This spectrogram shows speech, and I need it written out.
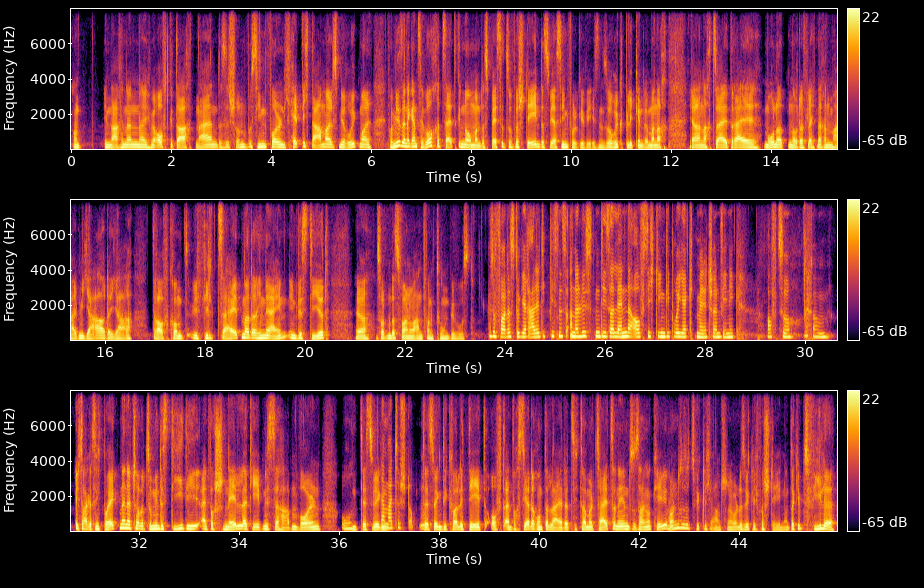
Und im Nachhinein habe ich mir oft gedacht, nein, das ist schon sinnvoll. Und ich hätte ich damals mir ruhig mal von mir so eine ganze Woche Zeit genommen, das besser zu verstehen, das wäre sinnvoll gewesen. So rückblickend, wenn man nach, ja, nach zwei, drei Monaten oder vielleicht nach einem halben Jahr oder Jahr draufkommt, wie viel Zeit man da hinein investiert, ja, sollte man das vor allem am Anfang tun, bewusst. Also forderst du gerade die Business-Analysten dieser Länder auf, sich gegen die Projektmanager ein wenig aufzu. Ähm ich sage jetzt nicht Projektmanager, aber zumindest die, die einfach schnell Ergebnisse haben wollen und deswegen, deswegen die Qualität oft einfach sehr darunter leidet, sich da mal Zeit zu nehmen, zu sagen, okay, wir wollen das jetzt wirklich anschauen, wir wollen das wirklich verstehen. Und da gibt es viele,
